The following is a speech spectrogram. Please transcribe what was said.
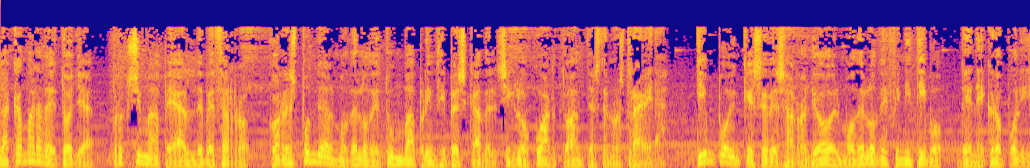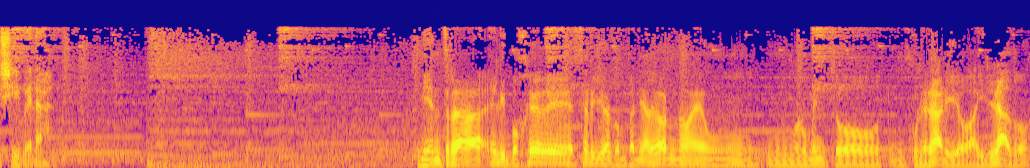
La cámara de Toya, próxima a Peal de Becerro, corresponde al modelo de tumba principesca del siglo IV antes de nuestra era, tiempo en que se desarrolló el modelo definitivo de necrópolis íbera. Mientras el hipogeo de Cerrillo de la Compañía de Hornos es un, monumento funerario aislado,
